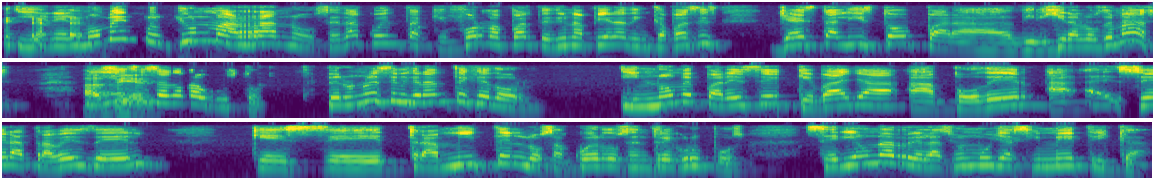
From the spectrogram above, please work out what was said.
Y en el momento en que un marrano se da cuenta que forma parte de una piara de incapaces, ya está listo para dirigir a los demás. Así y ese es. es Adán Augusto. Pero no es el gran tejedor. Y no me parece que vaya a poder a ser a través de él que se tramiten los acuerdos entre grupos. Sería una relación muy asimétrica,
